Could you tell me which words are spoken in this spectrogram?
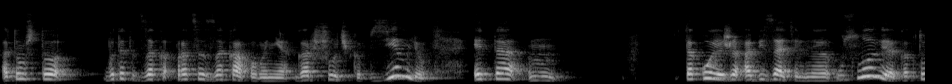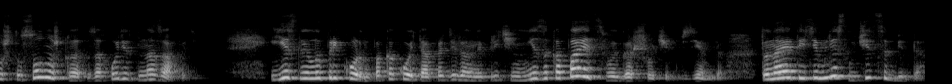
о том, что вот этот процесс закапывания горшочка в землю, это такое же обязательное условие, как то, что солнышко заходит на западе. И если лаприкорн по какой-то определенной причине не закопает свой горшочек в землю, то на этой земле случится беда.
